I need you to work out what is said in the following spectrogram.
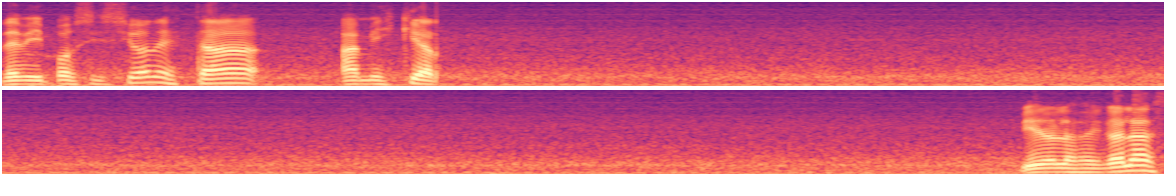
De mi posición está a mi izquierda. ¿Vieron las bengalas?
